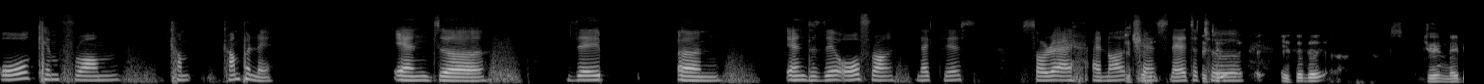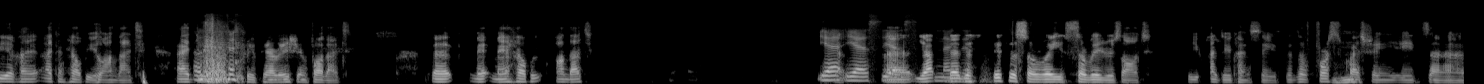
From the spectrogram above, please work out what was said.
all came from com company, and uh, they um, and they all from like this. Sorry, I I not Is it- translate Is to. it, is it, a- June, maybe I can, I can help you on that. I do have preparation for that. Uh, may, may I help you on that? Yeah, yes, Uh, yes. yeah, like that that. is, this is survey, survey result. You- As you can see, the, the first Mhm. question is, uh,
